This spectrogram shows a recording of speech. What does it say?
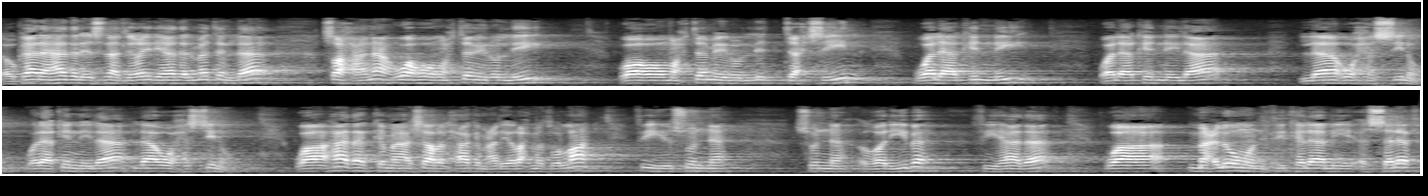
لو كان هذا الإسناد لغير هذا المتن لا صححناه. وهو محتمل لي وهو محتمل للتحسين. ولكني ولكني لا لا أحسنه. ولكني لا لا أحسنه. وهذا كما أشار الحاكم عليه رحمة الله فيه سنة سنة غريبة في هذا. ومعلوم في كلام السلف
